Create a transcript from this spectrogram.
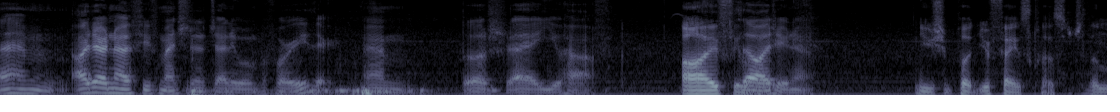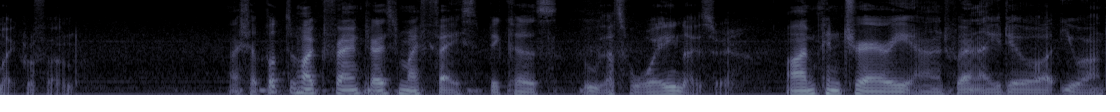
Um, I don't know if you've mentioned it to anyone before either. Um, but uh, you have, I feel so I like do know. you should put your face closer to the microphone. I shall put the microphone close to my face because Ooh, that's way nicer. I'm contrary and won't let you do what you want.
